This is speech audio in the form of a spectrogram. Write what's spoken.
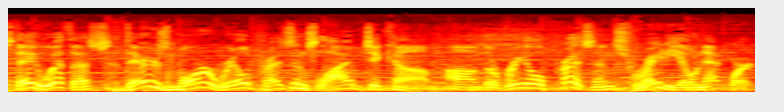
Stay with us. There's more Real Presence Live to come on the Real Presence Radio Network.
